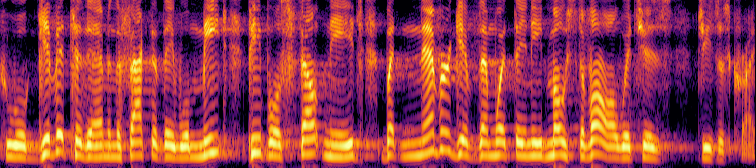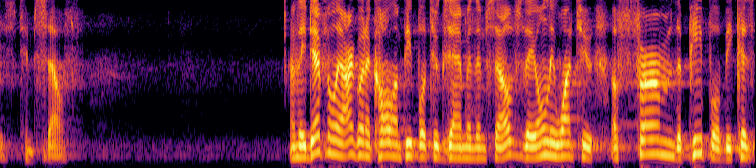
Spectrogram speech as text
who will give it to them in the fact that they will meet people's felt needs, but never give them what they need most of all, which is Jesus Christ Himself. And they definitely aren't going to call on people to examine themselves. They only want to affirm the people because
